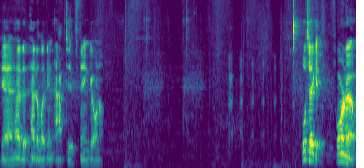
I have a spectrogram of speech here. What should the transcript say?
yeah, it had had a, like an active thing going on. We'll take it. 4 0.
